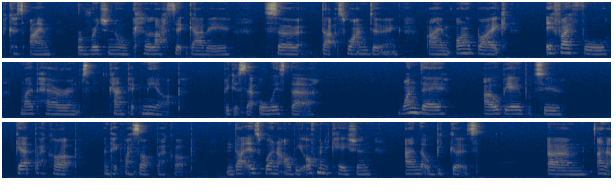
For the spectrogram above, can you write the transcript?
because I'm original classic Gabby. So that's what I'm doing. I'm on a bike. If I fall, my parent can pick me up because they're always there. One day, I will be able to get back up and pick myself back up. And that is when I'll be off medication and that will be good. Um, and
